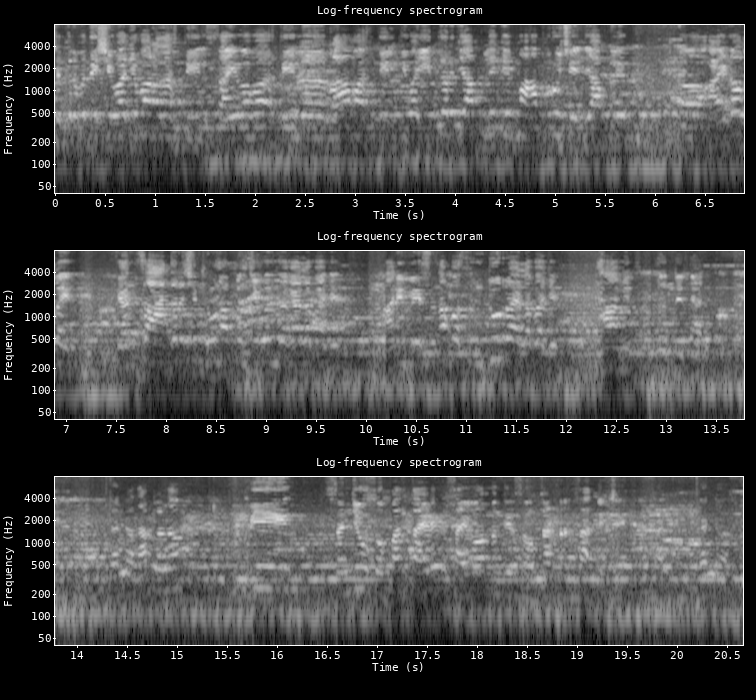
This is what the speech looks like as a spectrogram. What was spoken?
छत्रपती शिवाजी महाराज असतील साईबाबा असतील राम असतील किंवा इतर जे आपले जे महापुरुष आहेत जे आपले आयडॉल आहेत त्यांचा आदर्श ठेवून आपण जीवन जगायला पाहिजे आणि व्यसनापासून दूर राहायला पाहिजे हा आम्ही संदेश देतो. धन्यवाद. आपलं नाव? मी संजीव सोपान तायडे साईबाबा मंदिर संस्थान ट्रस्टचा अध्यक्ष आहे. धन्यवाद.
